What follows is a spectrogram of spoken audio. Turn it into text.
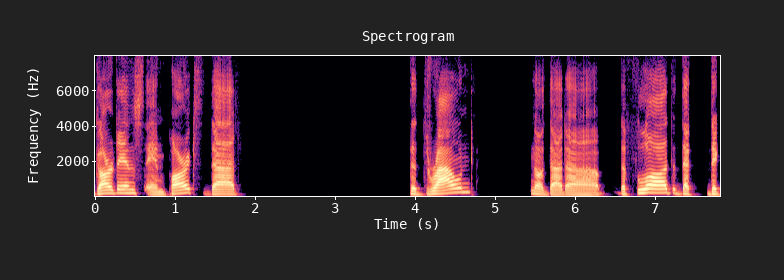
gardens and parks that the drowned no that uh the flood the the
